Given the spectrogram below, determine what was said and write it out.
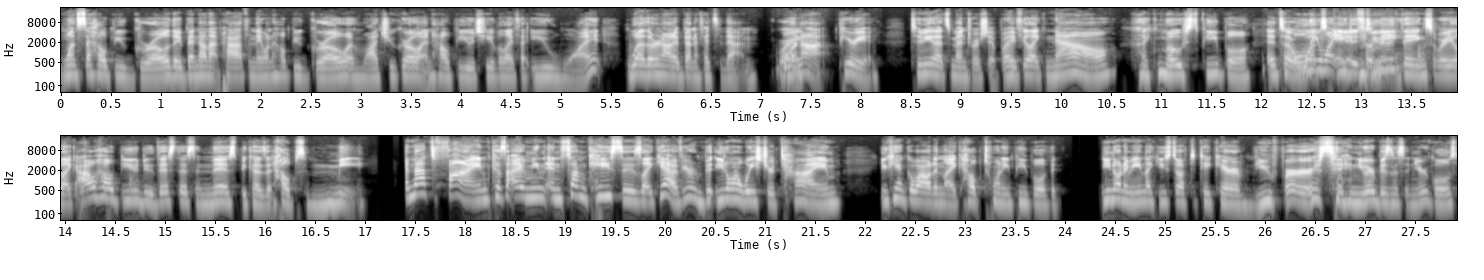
wants to help you grow. They've been down that path and they want to help you grow and watch you grow and help you achieve a life that you want, whether or not it benefits them or not. Period. To me, that's mentorship. But I feel like now, like most people, it's a only want you to do me. things where you're like, I'll help you do this, this, and this because it helps me. And that's fine. Cause I mean, in some cases, like, yeah, if you're in, you don't want to waste your time, you can't go out and like help 20 people if it, you know what I mean? Like, you still have to take care of you first and your business and your goals.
